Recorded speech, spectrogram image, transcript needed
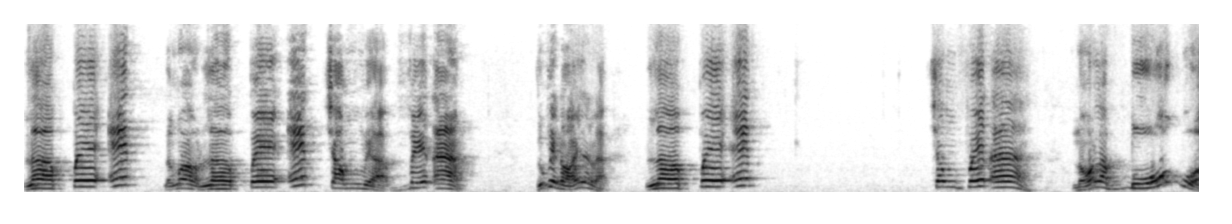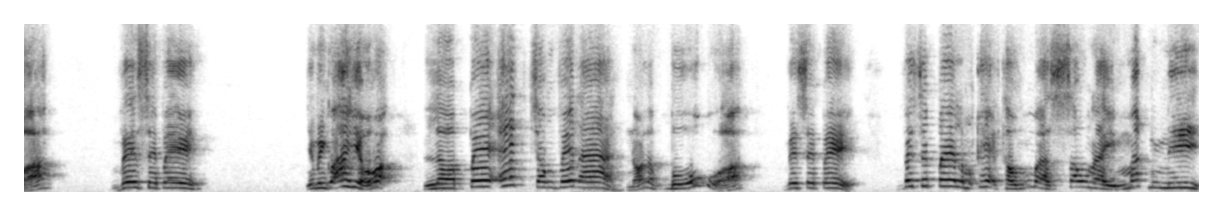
LPS đúng không? LPS trong gì à VSA Dũng phải nói rằng là LPS trong VSA nó là bố của VCP nhưng mình có ai hiểu không ạ? LPS trong VSA nó là bố của VCP VCP là một cái hệ thống mà sau này Mac Mini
